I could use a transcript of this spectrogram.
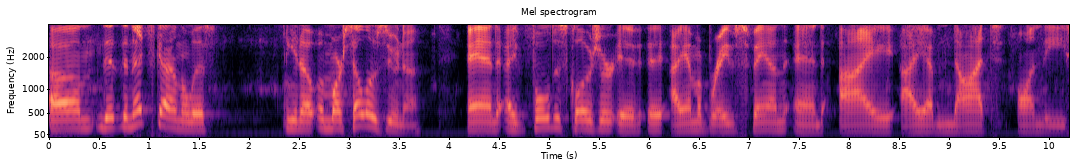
Um, the the next guy on the list, you know, marcelo Ozuna. And a full disclosure, if, if, I am a Braves fan, and I I am not on the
